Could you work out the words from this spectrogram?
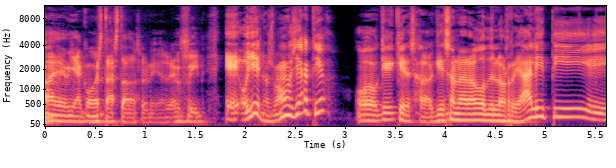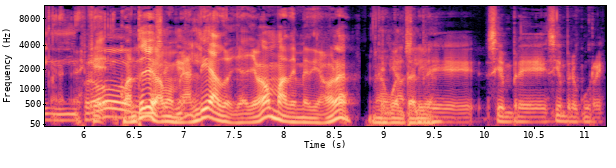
Madre mía, cómo está Estados Unidos, en fin. Eh, oye, ¿nos vamos ya, tío? ¿O qué quieres hablar? ¿Quieres hablar algo de los reality? Y es que, ¿Cuánto no llevamos? Me has liado ya. Llevamos más de media hora. Una vuelta siempre, siempre, siempre ocurre.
